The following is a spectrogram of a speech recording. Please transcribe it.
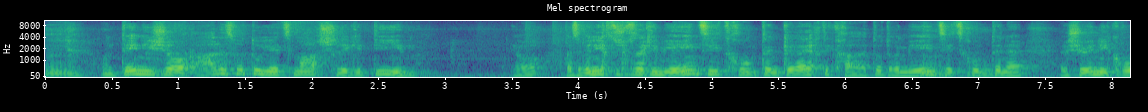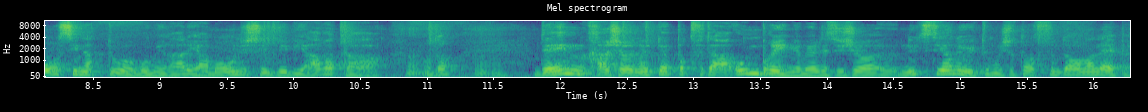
Mhm. Und dann ist ja alles, was du jetzt machst, legitim. Ja, also wenn ich zum Beispiel sage, im Jenseits kommt dann Gerechtigkeit oder im Jenseits kommt dann eine, eine schöne große Natur, wo wir alle harmonisch sind wie bei Avatar, mhm. oder? Mhm. Dann kannst du ja nicht jemanden von da umbringen, weil das ist ja, nützt dir ja nichts, du musst ja trotzdem da noch leben.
